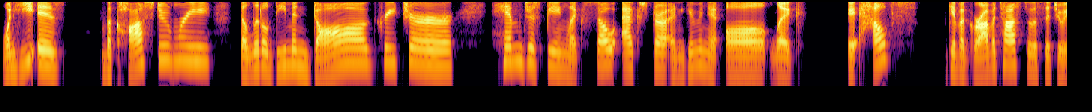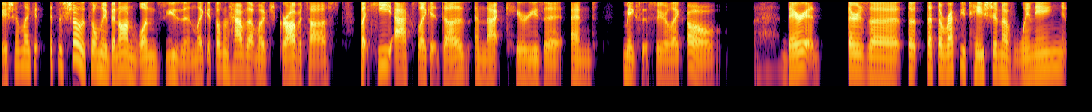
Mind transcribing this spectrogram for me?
When he is the costumery, the little demon dog creature, him just being like so extra and giving it all, like it helps give a gravitas to the situation. Like it, it's a show that's only been on one season. Like it doesn't have that much gravitas, but he acts like it does, and that carries it and makes it so you're like, oh, there, there's a the, that the reputation of winning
